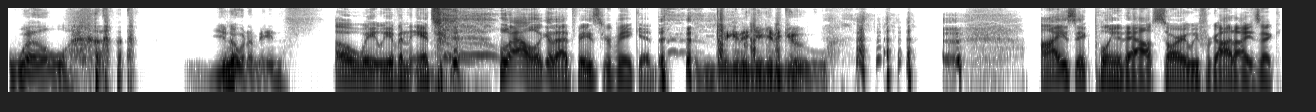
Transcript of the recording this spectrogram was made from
well, you know what I mean. Oh wait, we have an answer. wow, look at that face you're making. giggity giggity goo. Isaac pointed out, sorry, we forgot Isaac,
